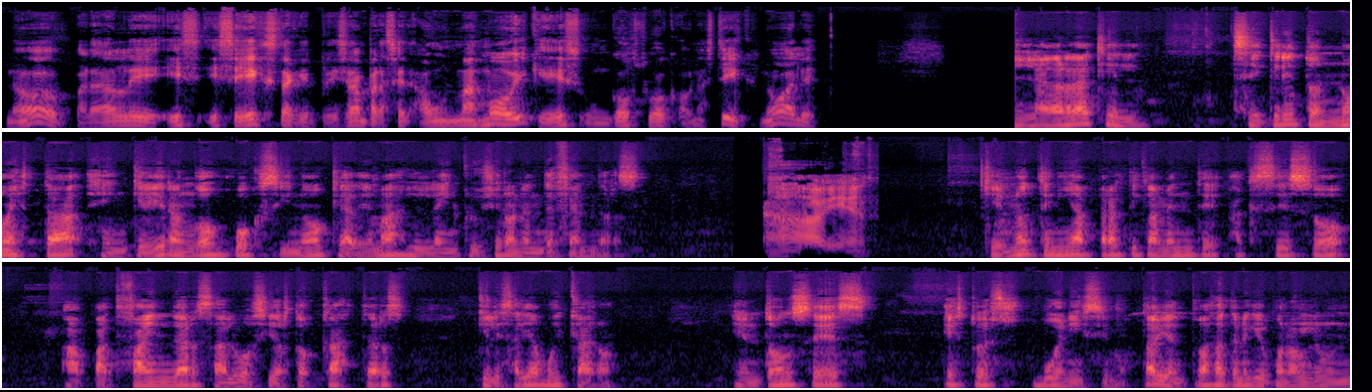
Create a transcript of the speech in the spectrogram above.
¿no? Para darle ese extra que precisaban para hacer aún más móvil, que es un Ghostwalk on a stick, ¿no, Ale? La verdad que el secreto no está en que dieran Ghostbox, sino que además la incluyeron en Defenders. Ah, bien. Que no tenía prácticamente acceso a Pathfinder, salvo ciertos casters, que le salía muy caro. Entonces, esto es buenísimo. Está bien, vas a tener que ponerle un,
